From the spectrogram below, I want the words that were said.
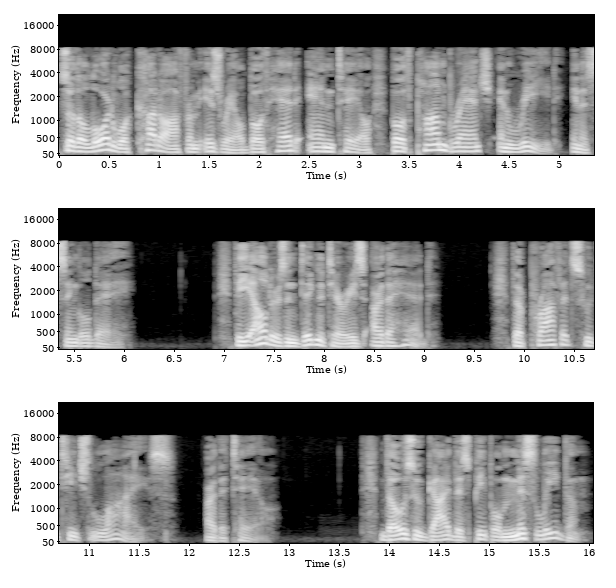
so the lord will cut off from israel both head and tail both palm branch and reed in a single day. The elders and dignitaries are the head. The prophets who teach lies are the tail. Those who guide this people mislead them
